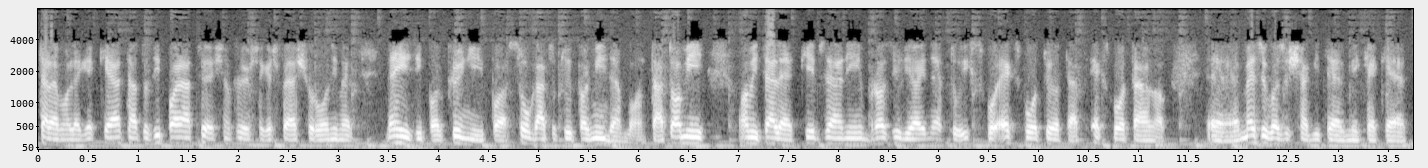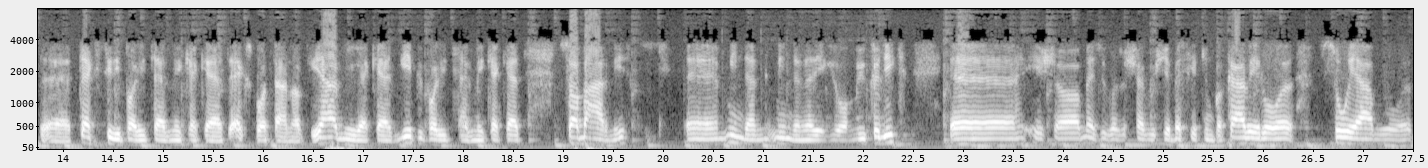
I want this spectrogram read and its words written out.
tele van legekkel, tehát az iparát teljesen fölösleges felsorolni, mert nehézipar, könnyűipar, szolgáltatóipar, minden van. Tehát ami, amit el lehet képzelni, braziliai nettó exportőr, tehát exportálnak mezőgazdasági termékeket, eh, textilipari termékeket, exportálnak járműveket, gépipari termékeket, szóval bármit, eh, minden, minden elég jól működik, és a mezőgazdaságban is beszéltünk a kávéról, szójából,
